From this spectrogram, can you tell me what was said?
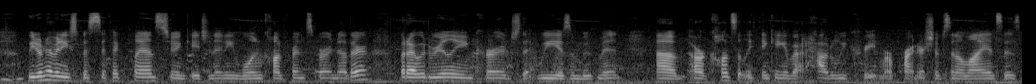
Mm -hmm. We don't have any specific plans to engage in any one conference or another, but I would really encourage that we as a movement um, are constantly thinking about how do we create more partnerships and alliances.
